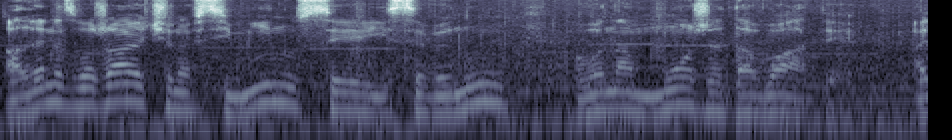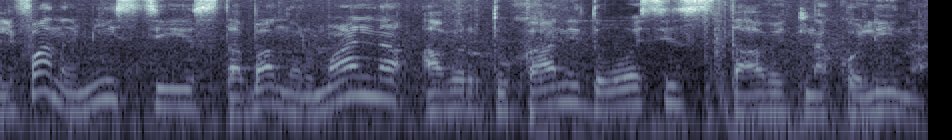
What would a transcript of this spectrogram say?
Але незважаючи на всі мінуси і сивину, вона може давати. Альфа на місці, стаба нормальна, а вертухані досі ставить на коліна.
